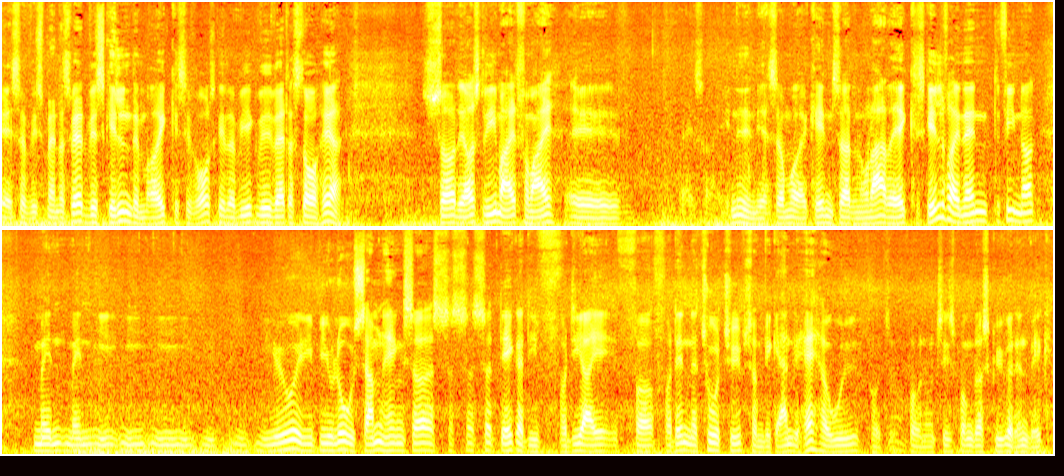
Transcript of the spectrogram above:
altså hvis man har svært ved at skille dem og ikke kan se forskel, og vi ikke ved, hvad der står her, så er det også lige meget for mig. Øh, altså andet end jeg så må erkende, så er der nogle arter, jeg ikke kan skille fra hinanden, det er fint nok, men, men i, i, i, i, i øvrigt i biologisk sammenhæng, så, så, så, så dækker de for, de, for, for den naturtype, som vi gerne vil have herude på, på nogle tidspunkter, og skygger den væk.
